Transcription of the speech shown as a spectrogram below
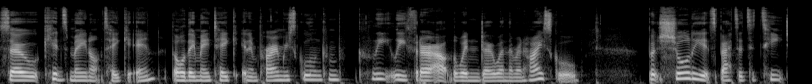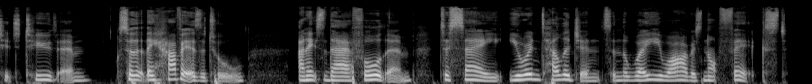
So kids may not take it in, or they may take it in primary school and completely throw it out the window when they're in high school. But surely it's better to teach it to them so that they have it as a tool and it's there for them to say your intelligence and the way you are is not fixed.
